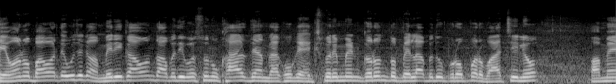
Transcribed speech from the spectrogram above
કહેવાનો ભાવ અર્થ એવું છે કે અમેરિકા આવો ને તો આ બધી વસ્તુનું ખાસ ધ્યાન રાખો કે એક્સપેરિમેન્ટ કરો ને તો પહેલાં બધું પ્રોપર વાંચી લો અમે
